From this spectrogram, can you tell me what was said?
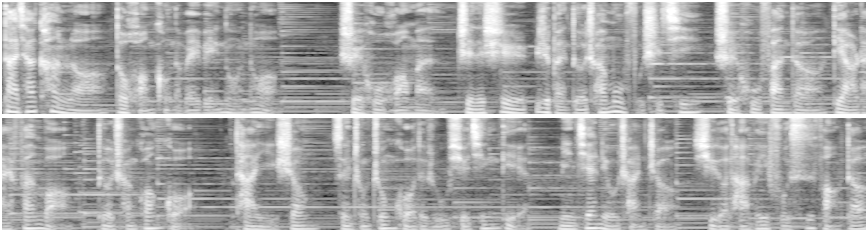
大家看了都惶恐的唯唯诺诺。水户黄门指的是日本德川幕府时期水户藩的第二代藩王德川光国，他一生尊崇中国的儒学经典，民间流传着许多他微服私访的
